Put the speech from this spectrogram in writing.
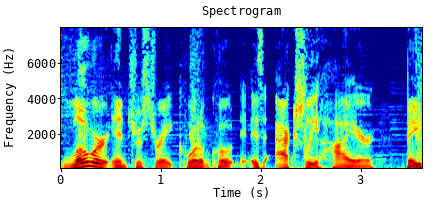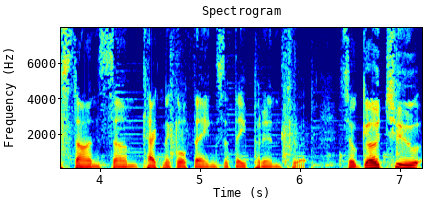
lower interest rate, quote unquote, is actually higher based on some technical things that they put into it. So go to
